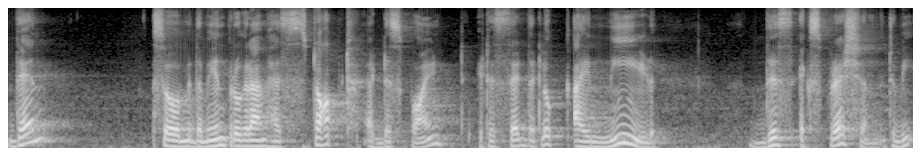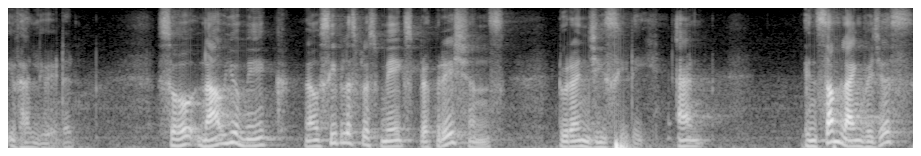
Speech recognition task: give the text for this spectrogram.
Then so the main program has stopped at this point it is said that look I need this expression to be evaluated. So now you make now C++ makes preparations to run GCD and in some languages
